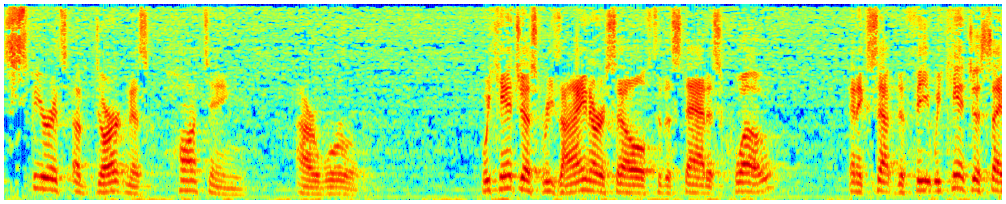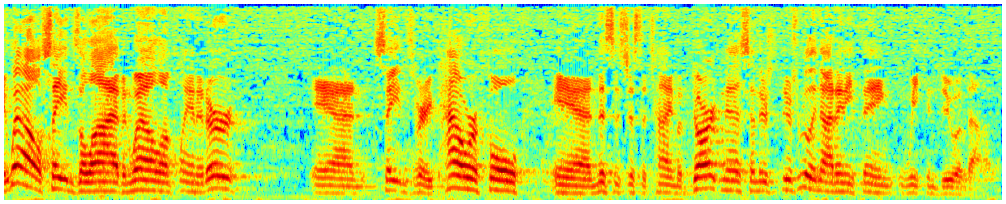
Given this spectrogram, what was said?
spirits of darkness haunting our world? We can't just resign ourselves to the status quo and accept defeat. We can't just say, well, Satan's alive and well on planet Earth and Satan's very powerful, and this is just a time of darkness, and there's, there's really not anything we can do about it.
